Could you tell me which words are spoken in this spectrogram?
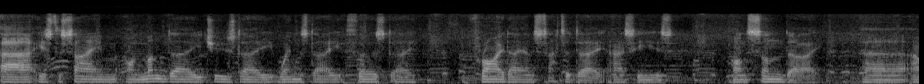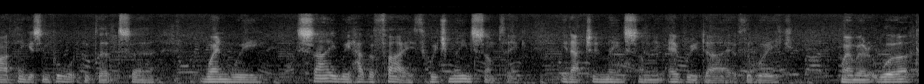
uh, is the same on Monday, Tuesday, Wednesday, Thursday, Friday, and Saturday as he is on Sunday. Uh, and I think it's important that uh, when we say we have a faith which means something, it actually means something every day of the week. When we're at work,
